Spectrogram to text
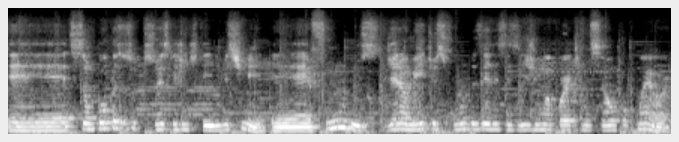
é, são poucas as opções que a gente tem de investimento. É, fundos, geralmente os fundos eles exigem um aporte inicial um pouco maior.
